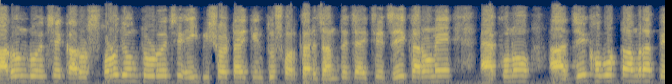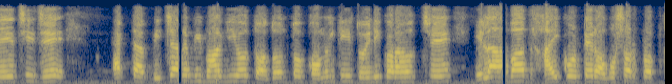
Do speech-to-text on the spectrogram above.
কারণ রয়েছে কারও ষড়যন্ত্র রয়েছে, এই বিষয়টাই কিন্তু সরকার জানতে চাইছে। যে কারণে এখনও যে খবরটা আমরা পেয়েছি যে একটা বিচার বিভাগীয় তদন্ত কমিটি তৈরি করা হচ্ছে। এলাহাবাদ হাইকোর্টের অবসরপ্রাপ্ত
